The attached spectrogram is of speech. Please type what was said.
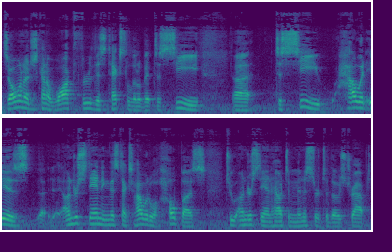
So I want to just kind of walk through this text a little bit to see. Uh, to see how it is, understanding this text, how it will help us to understand how to minister to those trapped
